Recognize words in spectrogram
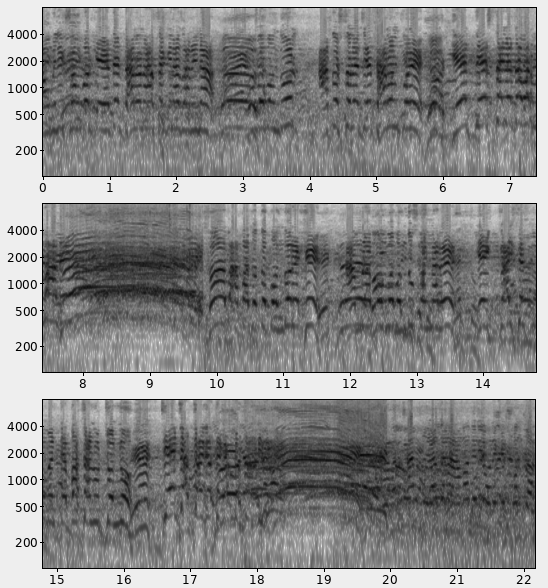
আওয়ামী লীগ সম্পর্কে এদের ধারণা আছে কিনা জানি না। বন্ধুর আদর্শরে যে ধারণ করে এ দেশ চাইলে যাওয়ার মানে সব আপাতত বন্ধ রেখে আমরা বঙ্গবন্ধু কন্যারে এই ক্রাইসিস মোমেন্টে বাঁচানোর জন্য যে যার জায়গা থেকে আমরা দাঁড়াই। ছাত্ররা যারা আমাদেরই অনেকের সন্তান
